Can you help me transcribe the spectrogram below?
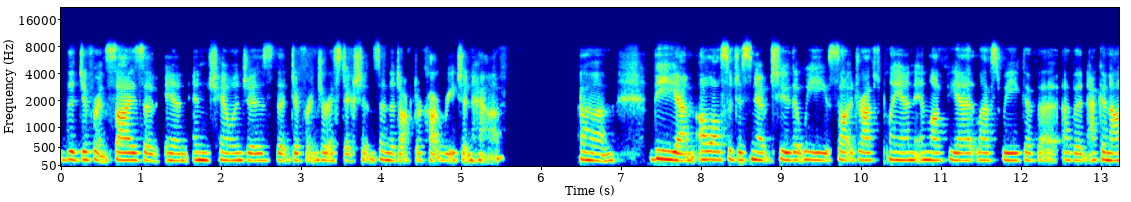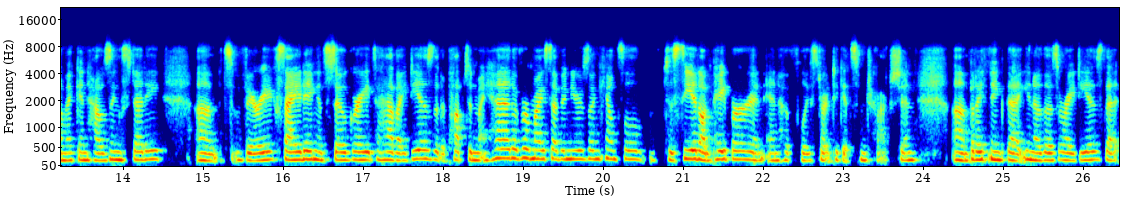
the different size of and and challenges that different jurisdictions in the DRCOG region have. Um, the, um, I'll also just note too that we saw a draft plan in Lafayette last week of a, of an economic and housing study. Um, it's very exciting. It's so great to have ideas that have popped in my head over my seven years on council to see it on paper and, and hopefully start to get some traction. Um, but I think that, you know, those are ideas that,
